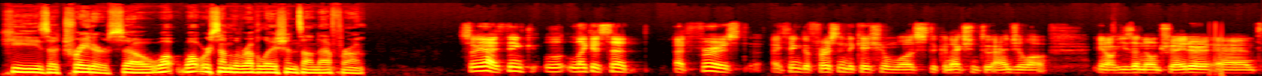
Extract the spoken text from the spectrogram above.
he's a trader. So, what what were some of the revelations on that front? So yeah, I think, like I said at first, I think the first indication was the connection to Angelo. You know, he's a known trader, and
